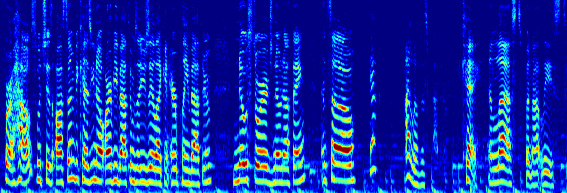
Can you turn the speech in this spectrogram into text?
for a house, which is awesome because, you know, RV bathrooms are usually like an airplane bathroom. No storage, no nothing. And so, yeah, I love this bathroom. Okay, and last but not least,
